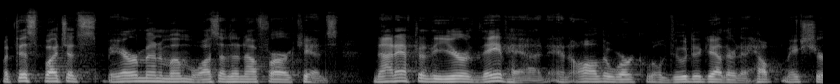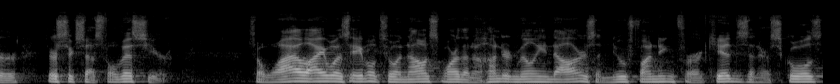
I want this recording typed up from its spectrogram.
but this budget's bare minimum wasn't enough for our kids, not after the year they've had and all the work we'll do together to help make sure they're successful this year. So while I was able to announce more than $100 million in new funding for our kids and our schools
